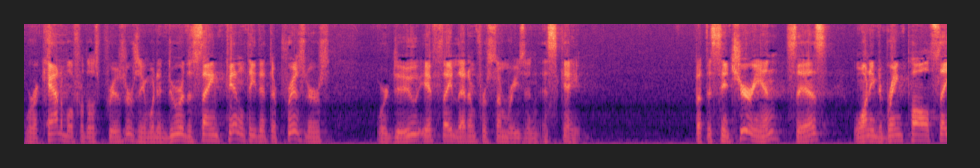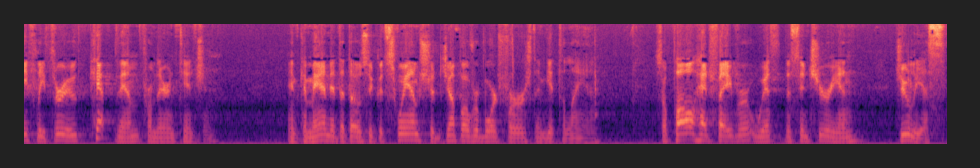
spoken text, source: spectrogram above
were accountable for those prisoners and would endure the same penalty that their prisoners were due if they let them, for some reason, escape. But the centurion says, wanting to bring Paul safely through, kept them from their intention and commanded that those who could swim should jump overboard first and get to land. So Paul had favor with the centurion Julius.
